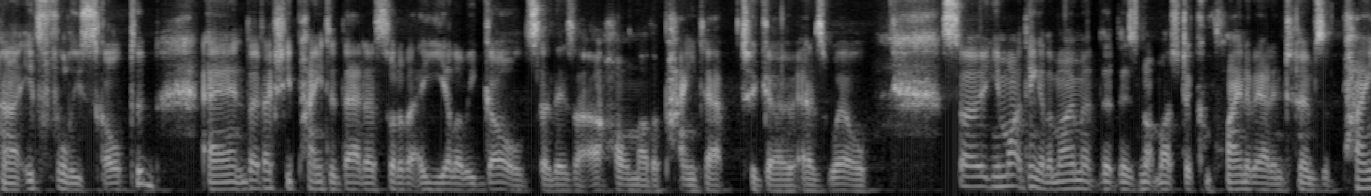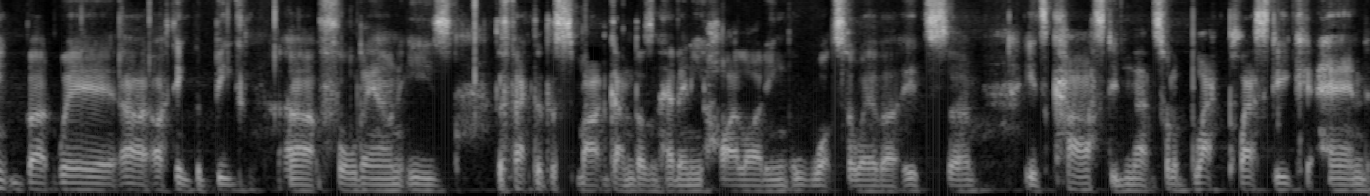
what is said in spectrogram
Uh, it's fully sculpted, and they've actually painted that as sort of a yellowy gold. So there's a, a whole other paint app to go as well. So you might think at the moment that there's not much to complain about in terms of paint, but where uh, I think the big uh, fall down is the fact that the smart gun doesn't have any highlighting whatsoever. It's uh, it's cast in that sort of black plastic, and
